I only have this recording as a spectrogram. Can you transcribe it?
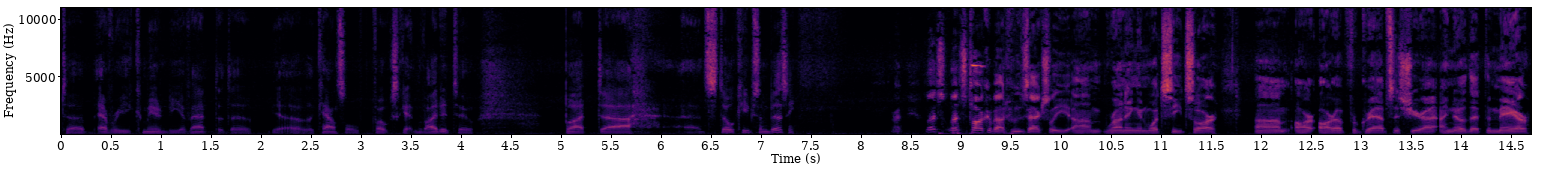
to every community event that the you know, the council folks get invited to, but uh, it still keeps them busy. Right. Let's let's talk about who's actually um, running and what seats are um, are are up for grabs this year. I, I know that the mayor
